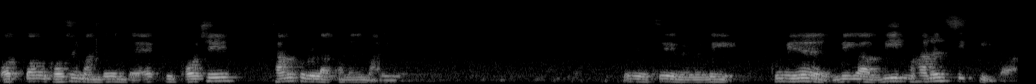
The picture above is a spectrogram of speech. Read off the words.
어떤 것을 만드는데 그 것이 장소를 나타내는 말인 거예요. 꾸미, city, 리 꾸미는 우리가 live 하는 city이다.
